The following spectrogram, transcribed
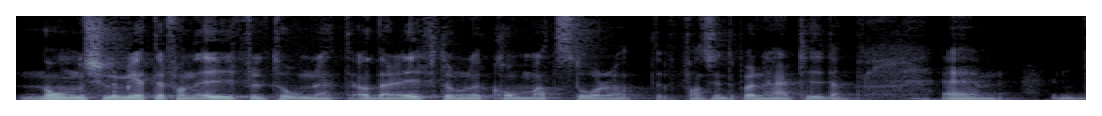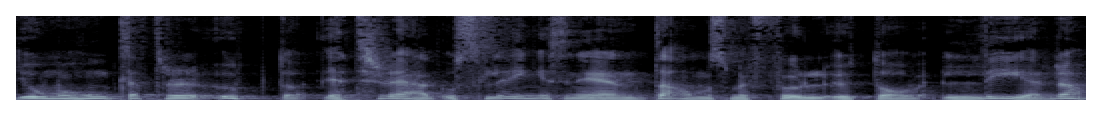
Någon kilometer från Eiffeltornet, ja, där Eiffeltornet kom att stå. Då. Det fanns inte på den här tiden. Eh, jo, men hon klättrar upp då, i ett träd och slänger sig ner i en damm som är full utav lera.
